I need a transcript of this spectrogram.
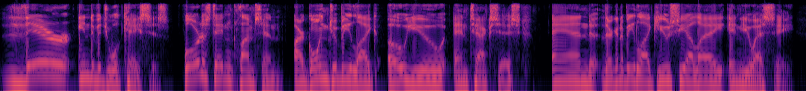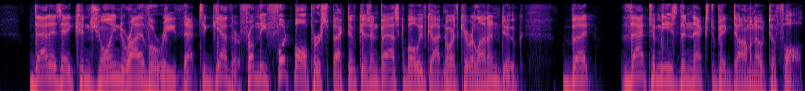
their individual cases, Florida State and Clemson are going to be like OU and Texas, and they're going to be like UCLA and USC. That is a conjoined rivalry that together, from the football perspective, because in basketball we've got North Carolina and Duke, but that to me is the next big domino to fall.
